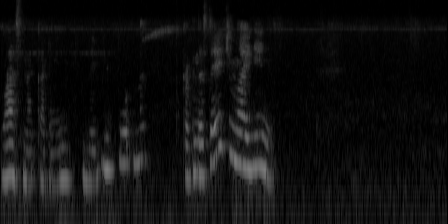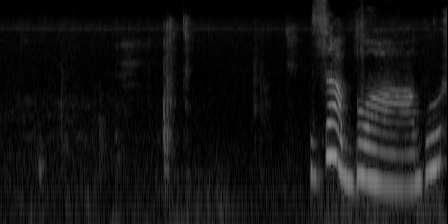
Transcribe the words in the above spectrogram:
классно кормить Борна. Как настоящий младенец. За бабушку.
